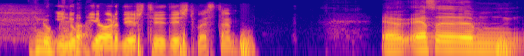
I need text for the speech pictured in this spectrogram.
e no, e no pior deste, deste West Ham. É, essa, hum,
